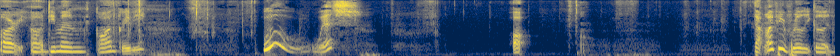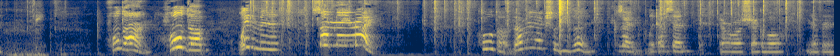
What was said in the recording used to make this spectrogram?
Alright, uh, Demon God Gravy. Ooh, Whis. Oh. That might be really good. Hold on. Hold up. Wait a minute. Something ain't right. Hold up. That might actually be good. Because I, like I've said, never watched Dragon Ball. Never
